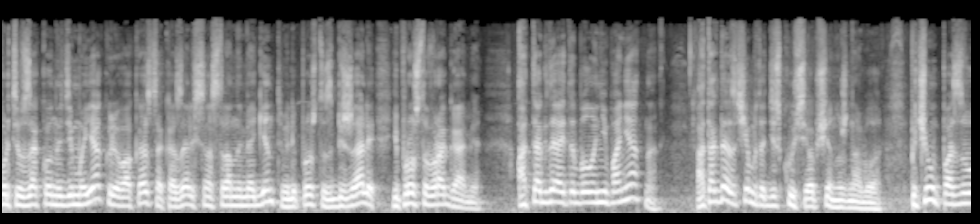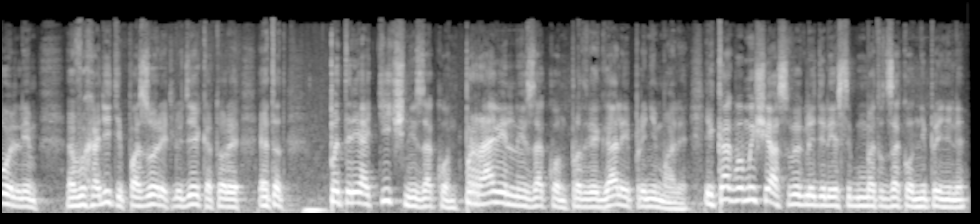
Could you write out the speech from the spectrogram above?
против закона Димы Яковлева, оказывается, оказались иностранными агентами или просто сбежали и просто врагами. А тогда это было непонятно. А тогда зачем эта дискуссия вообще нужна была? Почему позволили им выходить и позорить людей, которые этот патриотичный закон, правильный закон продвигали и принимали? И как бы мы сейчас выглядели, если бы мы этот закон не приняли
